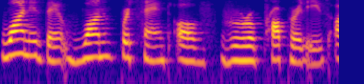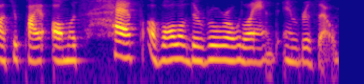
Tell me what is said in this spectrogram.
One is that 1% of rural properties occupy almost half of all of the rural land in Brazil.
